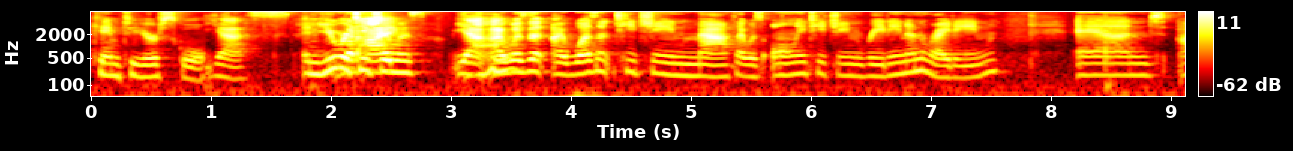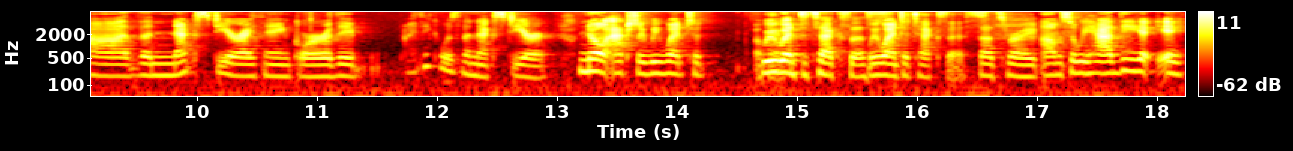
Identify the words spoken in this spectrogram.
came to your school. Yes, and you were but teaching. I was, yeah, mm-hmm. I wasn't. I wasn't teaching math. I was only teaching reading and writing. And uh, the next year, I think, or the, I think it was the next year. No, actually, we went to Okay. We went to Texas. We went to Texas. That's right. Um, so we had the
